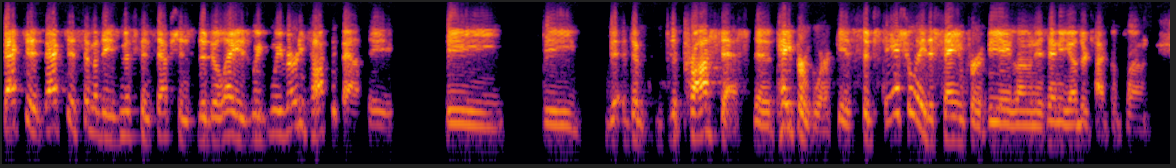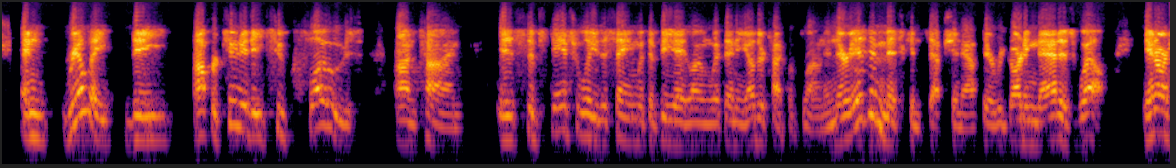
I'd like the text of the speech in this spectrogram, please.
back to back to some of these misconceptions, the delays. We've we've already talked about the the the the, the process, the paperwork is substantially the same for a VA loan as any other type of loan. And really, the opportunity to close on time is substantially the same with a VA loan with any other type of loan. And there is a misconception out there regarding that as well. In our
